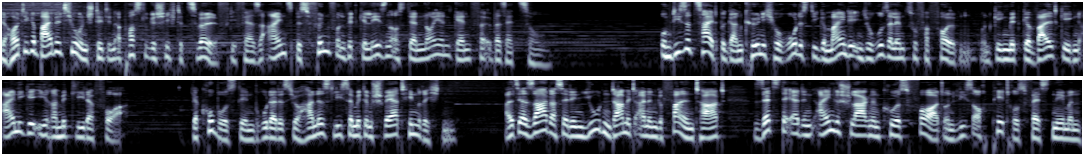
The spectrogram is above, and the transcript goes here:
Der heutige Bibletune steht in Apostelgeschichte 12, die Verse 1 bis 5 und wird gelesen aus der neuen Genfer Übersetzung. Um diese Zeit begann König Herodes die Gemeinde in Jerusalem zu verfolgen und ging mit Gewalt gegen einige ihrer Mitglieder vor. Jakobus, den Bruder des Johannes, ließ er mit dem Schwert hinrichten. Als er sah, dass er den Juden damit einen Gefallen tat, setzte er den eingeschlagenen Kurs fort und ließ auch Petrus festnehmen,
